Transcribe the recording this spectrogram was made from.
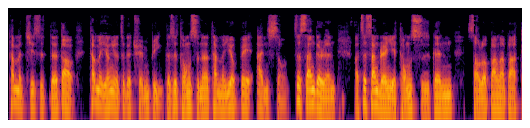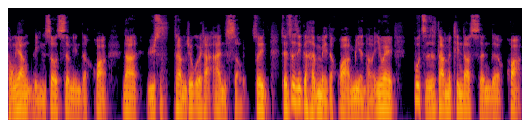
他们其实得到，他们拥有这个权柄，可是同时呢，他们又被按手。这三个人啊，这三个人也同时跟扫罗巴拉巴同样领受圣灵的话，那于是他们就为他按手，所以所以这是一个很美的画面哈，因为。不只是他们听到神的话，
